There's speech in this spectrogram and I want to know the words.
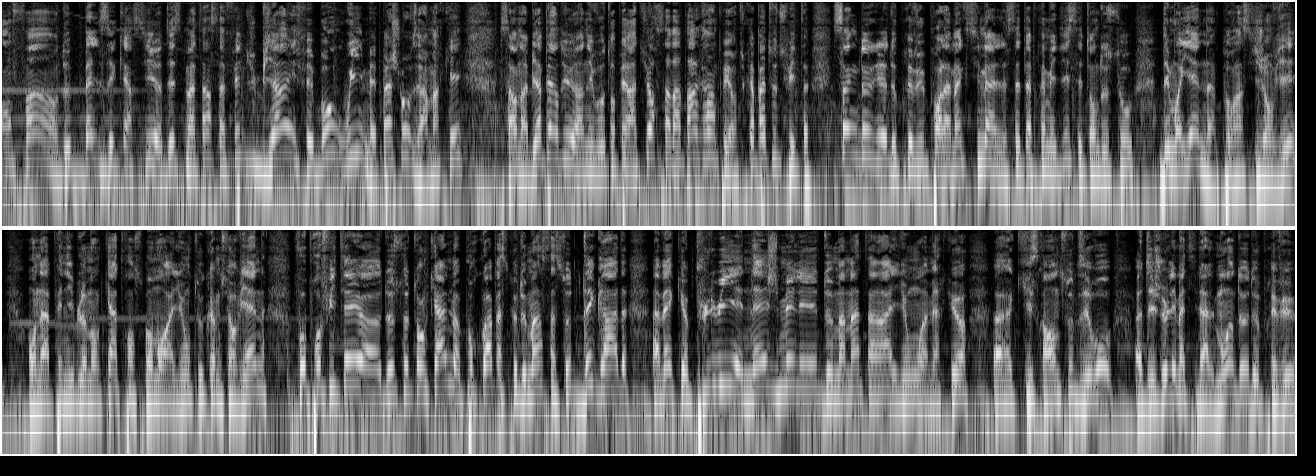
enfin, de belles éclaircies euh, dès ce matin. Ça fait du bien, il fait beau, oui, mais pas chaud, vous avez remarqué? Ça, on a bien perdu, hein, niveau température, ça va pas grimper, en tout cas pas tout de suite. 5 degrés de prévu pour la maximale cet après-midi, c'est en dessous des moyennes pour un 6 janvier. On a péniblement 4 en ce moment à Lyon, tout comme sur Vienne. Faut profiter euh, de ce temps calme. Pourquoi? Parce que demain, ça se dégrade avec pluie et neige mêlée demain matin à Lyon, un mercure qui sera en dessous de zéro des gelées matinales. Moins 2 de prévu,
